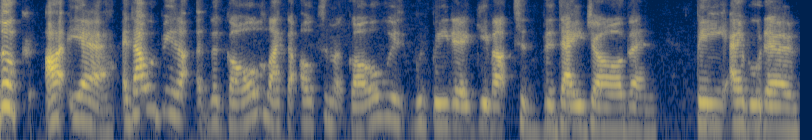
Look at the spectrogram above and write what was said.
look, I yeah, that would be the, the goal. Like the ultimate goal would, would be to give up to the day job and be able to,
